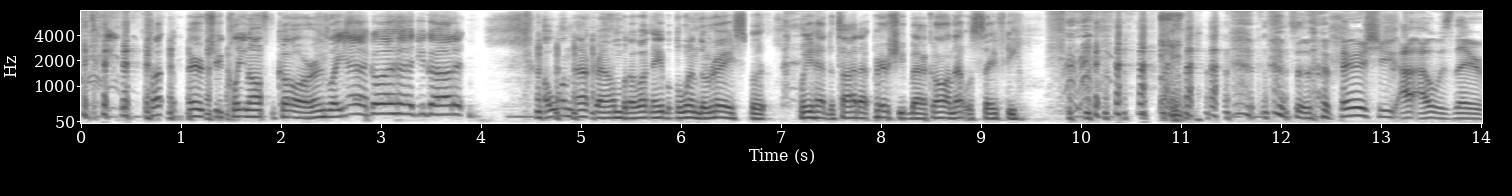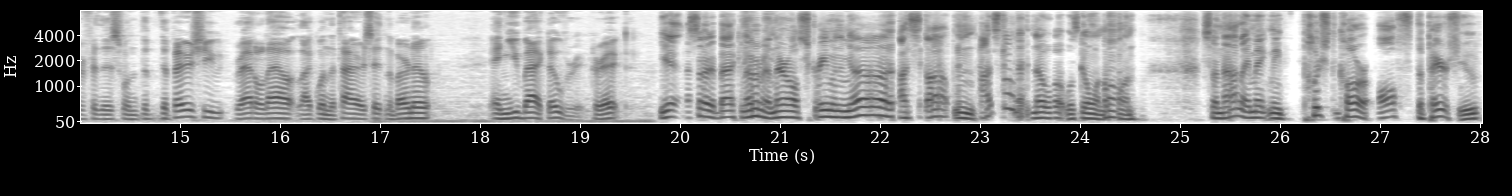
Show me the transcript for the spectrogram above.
Cut the parachute clean off the car, and he's like, "Yeah, go ahead, you got it." I won that round, but I wasn't able to win the race. But we had to tie that parachute back on. That was safety. so the parachute, I, I was there for this one. The, the parachute rattled out like when the tires hit in the burnout, and you backed over it, correct? Yeah, I started backing over, and they're all screaming. Uh, I stopped, and I still didn't know what was going on. So now they make me push the car off the parachute,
